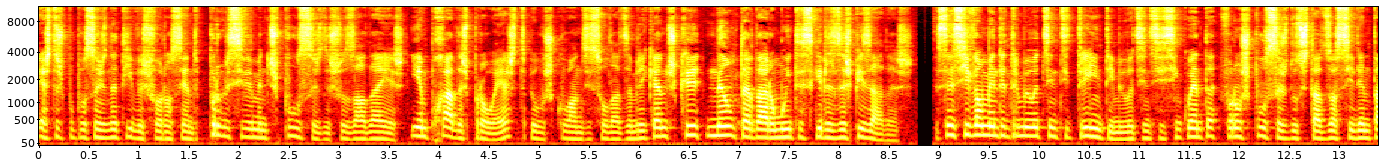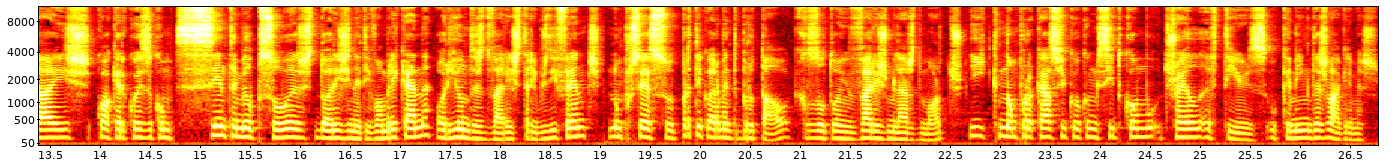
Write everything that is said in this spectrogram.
Estas populações nativas foram sendo progressivamente expulsas das suas aldeias e empurradas para o oeste pelos colonos e soldados americanos que não tardaram muito a seguir-lhes as pisadas. Sensivelmente entre 1830 e 1850 foram expulsas dos Estados Ocidentais qualquer coisa como 60 mil pessoas de origem nativo-americana, oriundas de várias tribos diferentes, num processo particularmente brutal que resultou em vários milhares de mortos e que não por acaso ficou conhecido como Trail of Tears, o caminho das lágrimas.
